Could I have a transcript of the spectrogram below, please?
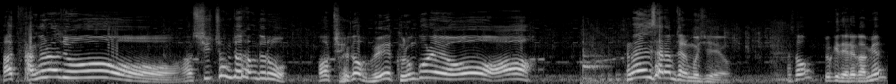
아, 당연하죠. 아, 시청자 상대로. 아, 제가 왜 그런 거래요. 아, 당한 사람 잘못이에요. 가서 여기 내려가면,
